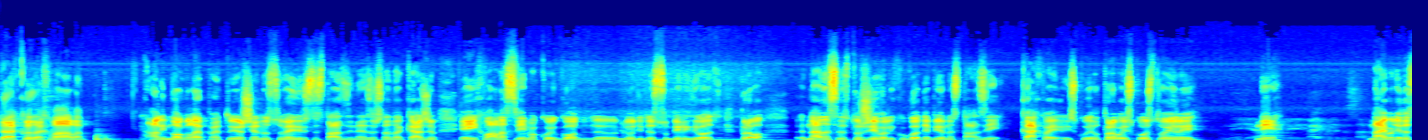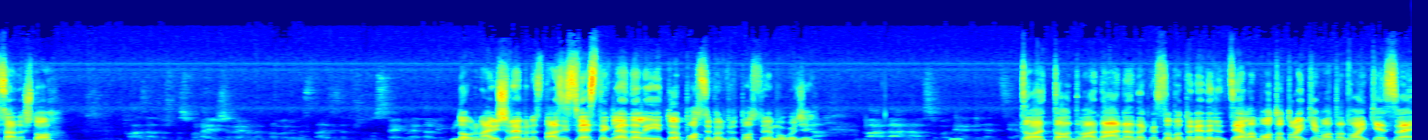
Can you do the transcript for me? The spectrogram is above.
Tako da hvala. Ali mnogo lepo, eto, još jedno suvenir sa staze, ne znam šta da kažem. E, i hvala svima koji god, e, ljudi da su bili gde god. Prvo, nadam se da ste uživali, kogod je bio na stazi. Kakva je iskustvo, ili prvo iskustvo ili... Nije. najbolje do sada. Najbolje do sada, što? Pa zato što smo najviše vremena proveli na stazi, zato što smo sve gledali. Dobro, najviše vremena na stazi, sve ste gledali i to je poseban, pretpostavljam, ugođaj. Dva dana, subota i nedelja, cijela. To je to, dva dana, dakle subota, nedelja, cela, moto trojke, moto dvojke, sve.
